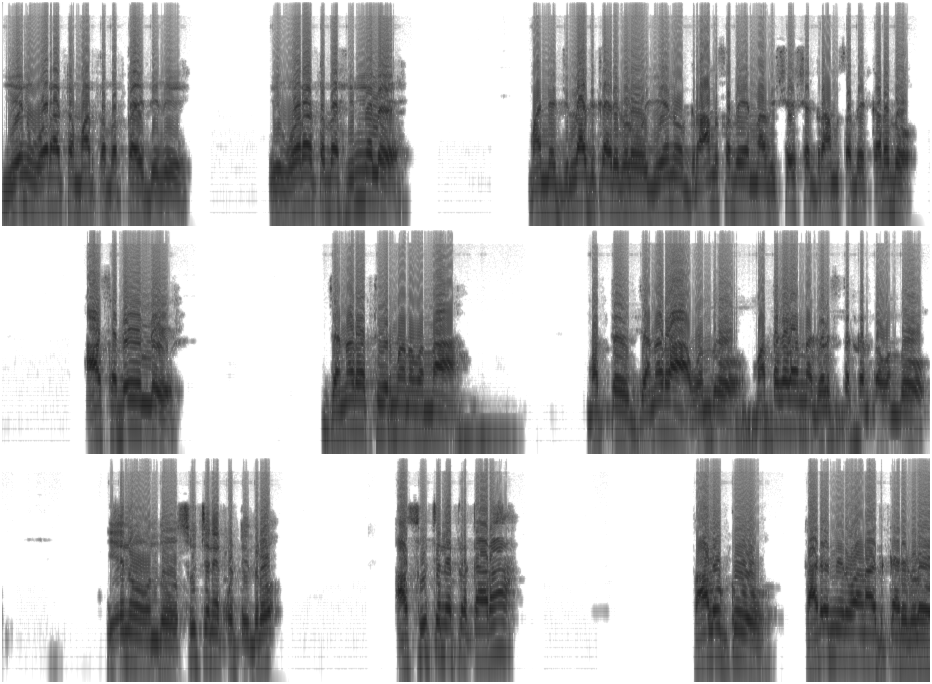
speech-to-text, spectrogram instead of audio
ಏನು ಹೋರಾಟ ಮಾಡ್ತಾ ಬರ್ತಾ ಇದ್ದೀವಿ. ಈ ಹೋರಾಟದ ಹಿನ್ನೆಲೆ ಮಾನ್ಯ ಜಿಲ್ಲಾಧಿಕಾರಿಗಳು ಏನು ಗ್ರಾಮ ಸಭೆಯನ್ನ, ವಿಶೇಷ ಗ್ರಾಮ ಸಭೆ ಕರೆದು ಆ ಸಭೆಯಲ್ಲಿ ಜನರ ತೀರ್ಮಾನವನ್ನ ಮತ್ತೆ ಜನರ ಒಂದು ಮತಗಳನ್ನ ಗಳಿಸ್ತಕ್ಕಂತ ಒಂದು ಏನು ಒಂದು ಸೂಚನೆ ಕೊಟ್ಟಿದ್ರು. ಆ ಸೂಚನೆ ಪ್ರಕಾರ ತಾಲೂಕು ಕಾರ್ಯನಿರ್ವಹಣಾಧಿಕಾರಿಗಳು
